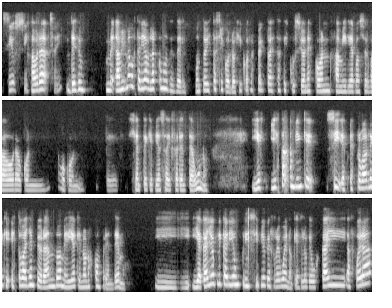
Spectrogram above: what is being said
Sí o sí. Ahora, ¿cachai? desde un- a mí me gustaría hablar como desde el punto de vista psicológico respecto a estas discusiones con familia conservadora o con, o con eh, gente que piensa diferente a uno. Y es, y es también que, sí, es, es probable que esto vaya empeorando a medida que no nos comprendemos. Y, y acá yo aplicaría un principio que es re bueno, que es lo que buscáis afuera,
